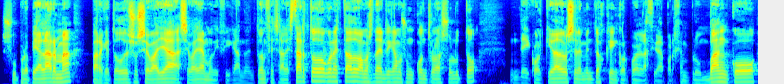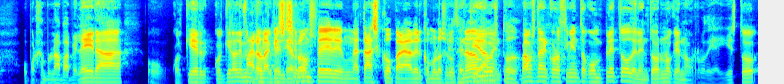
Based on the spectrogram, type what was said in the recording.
su propia alarma para que todo eso se vaya, se vaya modificando. Entonces, al estar todo conectado, vamos a tener, digamos, un control absoluto de cualquiera de los elementos que incorpore la ciudad. Por ejemplo, un banco, o por ejemplo, una papelera, o cualquier, cualquier elemento Farola que, se pensemos- rompe, un atasco para ver cómo lo solucionamos, todo. Vamos a tener conocimiento completo del entorno que nos rodea. Y esto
